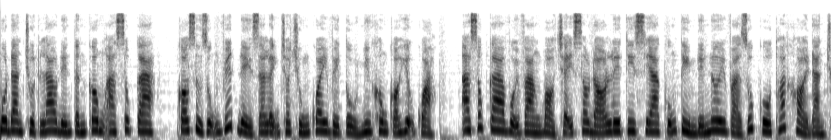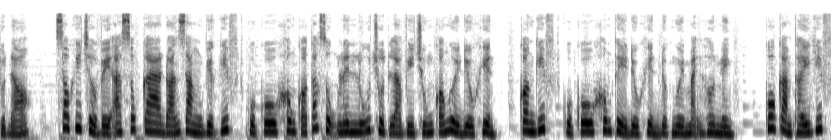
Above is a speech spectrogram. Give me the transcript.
Một đàn chuột lao đến tấn công Ahsoka, có sử dụng viết để ra lệnh cho chúng quay về tổ nhưng không có hiệu quả. Ahsoka vội vàng bỏ chạy sau đó Leticia cũng tìm đến nơi và giúp cô thoát khỏi đàn chuột đó. Sau khi trở về Ahsoka đoán rằng việc gift của cô không có tác dụng lên lũ chuột là vì chúng có người điều khiển, còn gift của cô không thể điều khiển được người mạnh hơn mình. Cô cảm thấy gift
